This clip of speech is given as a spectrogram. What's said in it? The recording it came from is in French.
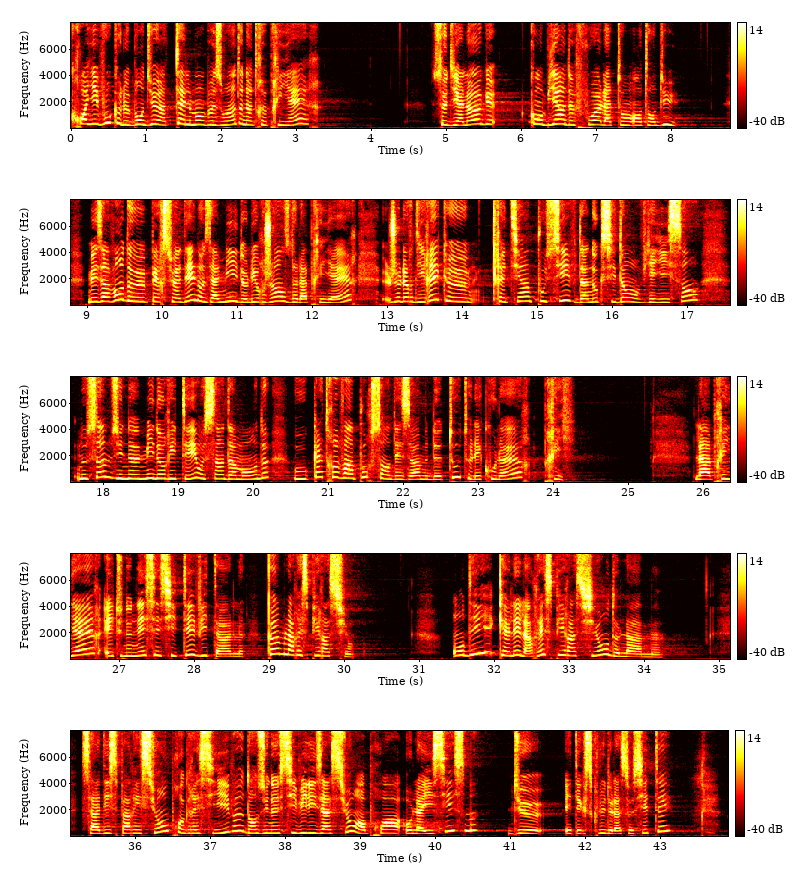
Croyez-vous que le bon Dieu a tellement besoin de notre prière? Ce dialogue, combien de fois l'a-t-on entendu? Mais avant de persuader nos amis de l'urgence de la prière, je leur dirai que, chrétiens poussifs d'un Occident vieillissant, nous sommes une minorité au sein d'un monde où 80% des hommes de toutes les couleurs prient. La prière est une nécessité vitale, comme la respiration. On dit qu'elle est la respiration de l'âme. Sa disparition progressive dans une civilisation en proie au laïcisme, Dieu est exclu de la société,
